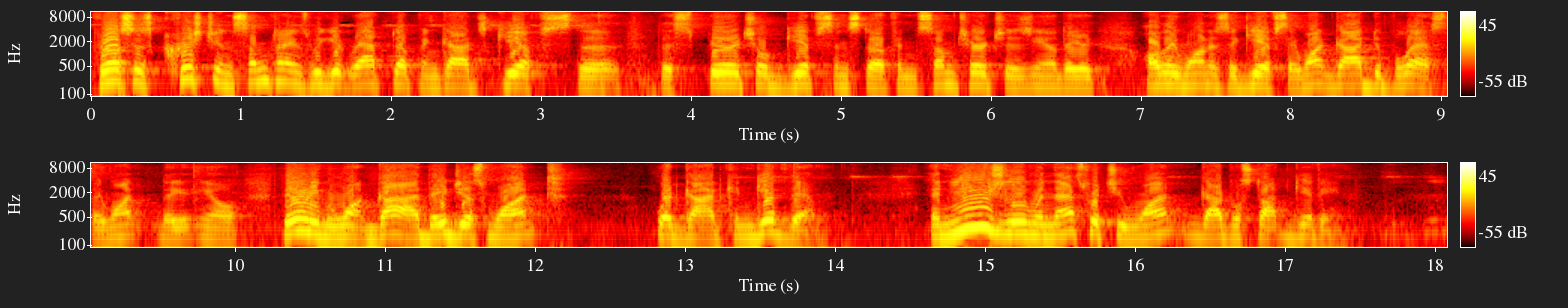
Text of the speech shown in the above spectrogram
For us as Christians, sometimes we get wrapped up in God's gifts, the, the spiritual gifts and stuff. In some churches, you know, they all they want is the gifts. They want God to bless. They want they you know they don't even want God. They just want what God can give them. And usually, when that's what you want, God will stop giving. Mm-hmm.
